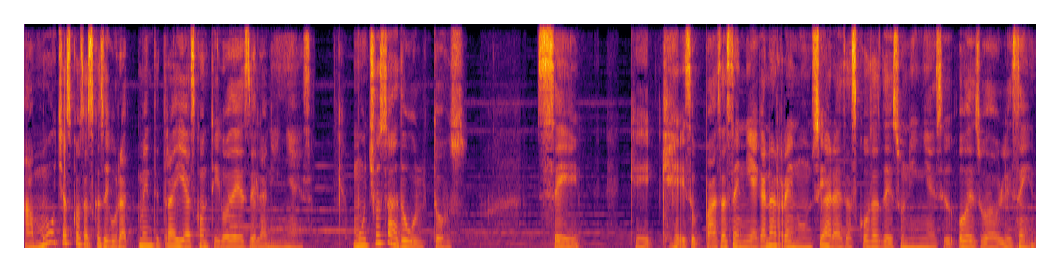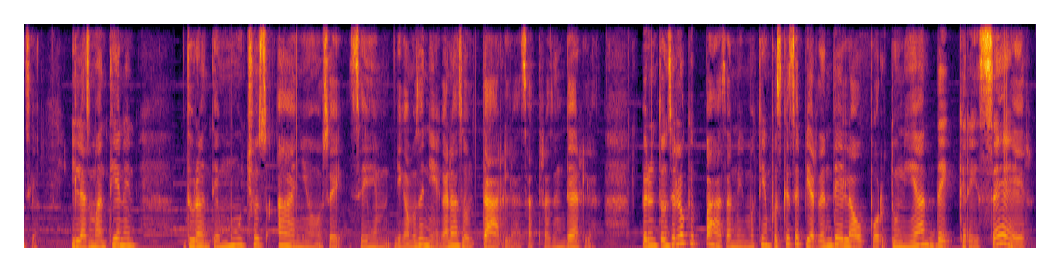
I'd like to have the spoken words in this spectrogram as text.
a muchas cosas que seguramente traías contigo desde la niñez. Muchos adultos, sé que, que, eso pasa, se niegan a renunciar a esas cosas de su niñez o de su adolescencia y las mantienen durante muchos años, se, digamos, se niegan a soltarlas, a trascenderlas. Pero entonces lo que pasa al mismo tiempo es que se pierden de la oportunidad de crecer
